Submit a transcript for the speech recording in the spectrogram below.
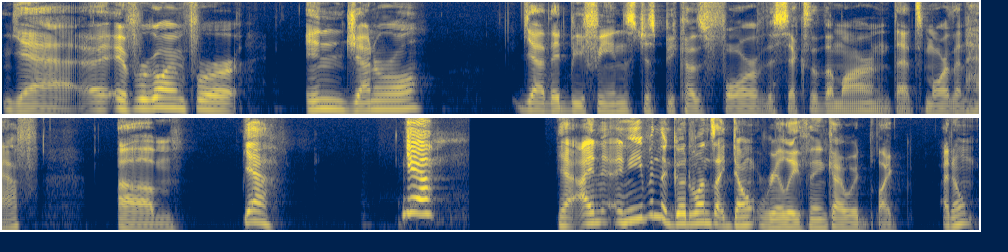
yeah, if we're going for in general, yeah, they'd be fiends just because four of the six of them are, and that's more than half. Um, yeah, Yeah. yeah, I, and even the good ones, I don't really think I would like. I don't.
